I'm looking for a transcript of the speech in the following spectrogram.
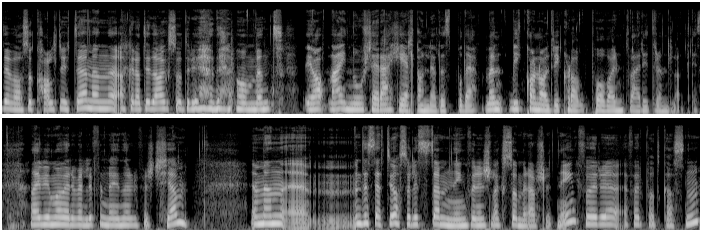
det var så kaldt ute, men akkurat i dag så tror jeg det er omvendt. Ja, nei, nå ser jeg helt annerledes på det. Men vi kan aldri klage på varmt vær i Trøndelag, Kristine. Nei, vi må være veldig fornøyd når det først kommer. Men, eh, men det setter jo også litt stemning for en slags sommeravslutning for, eh, for podkasten.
